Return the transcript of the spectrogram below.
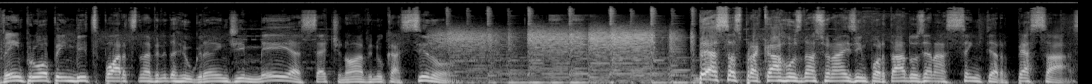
Vem pro Open Beach Sports na Avenida Rio Grande, 679 no Cassino. Peças para carros nacionais importados é na Center Peças.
